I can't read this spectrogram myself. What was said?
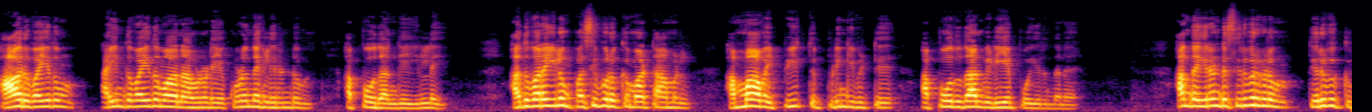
ஆறு வயதும் ஐந்து வயதுமான அவளுடைய குழந்தைகள் இரண்டும் அப்போது அங்கே இல்லை. அதுவரையிலும் பசி பொறுக்க மாட்டாமல் அம்மாவை பீத்து பிடுங்கிவிட்டு அப்போதுதான் வெளியே போயிருந்தன. அந்த இரண்டு சிறுவர்களும் தெருவுக்கு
